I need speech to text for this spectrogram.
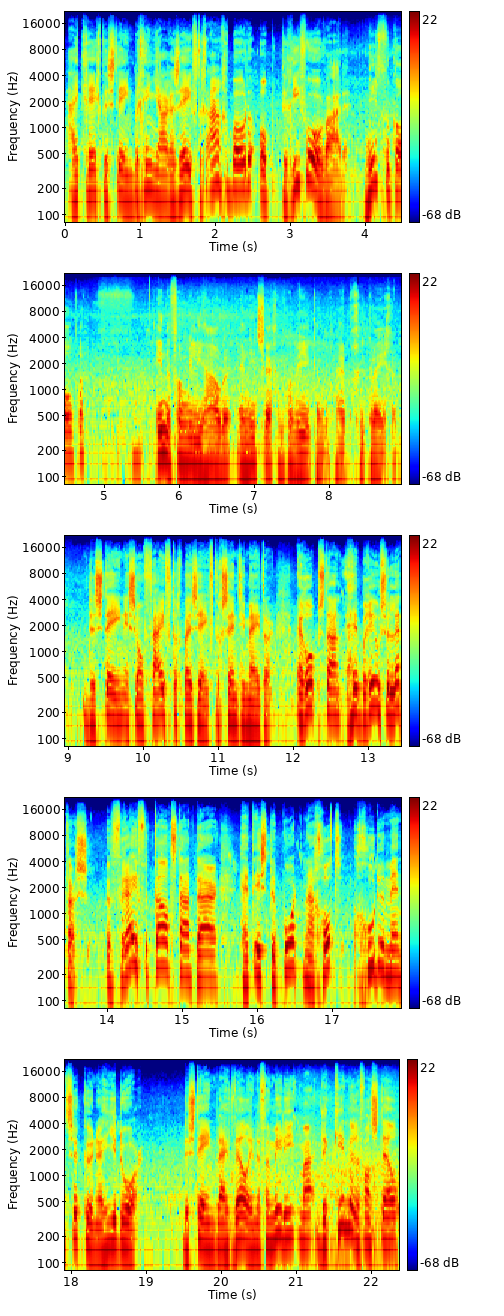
Hij kreeg de steen begin jaren 70 aangeboden op drie voorwaarden. Niet verkopen, in de familie houden en niet zeggen van wie ik hem heb gekregen. De steen is zo'n 50 bij 70 centimeter. Erop staan Hebreeuwse letters. Vrij vertaald staat daar: Het is de poort naar God. Goede mensen kunnen hierdoor. De steen blijft wel in de familie, maar de kinderen van Stel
